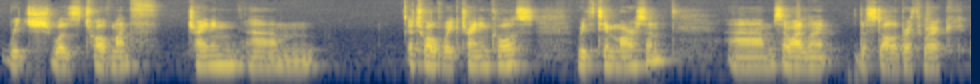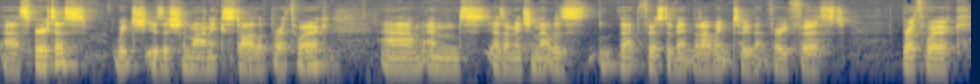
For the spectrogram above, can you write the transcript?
which was 12 month training, um, a 12 week training course with Tim Morrison. Um, so I learnt the style of breathwork, uh, Spiritus, which is a shamanic style of breathwork. Um, and as I mentioned, that was that first event that I went to, that very first breathwork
